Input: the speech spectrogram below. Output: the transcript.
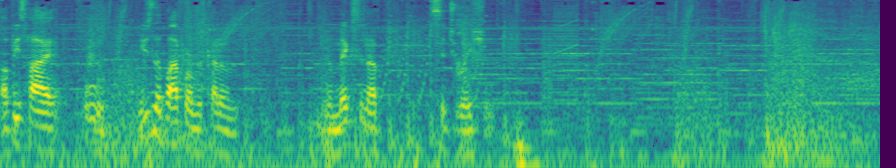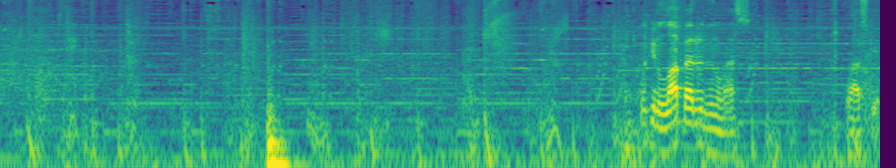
Up he's high. Ooh, using the platform is kind of you know, mixing up situation. Looking a lot better than the last last game.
